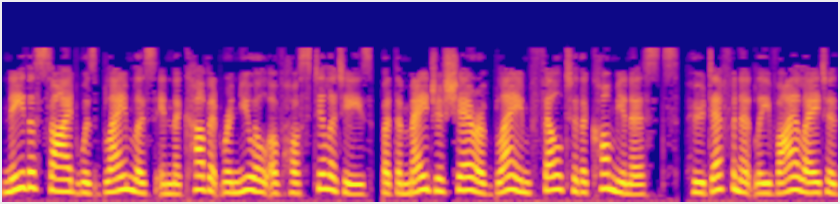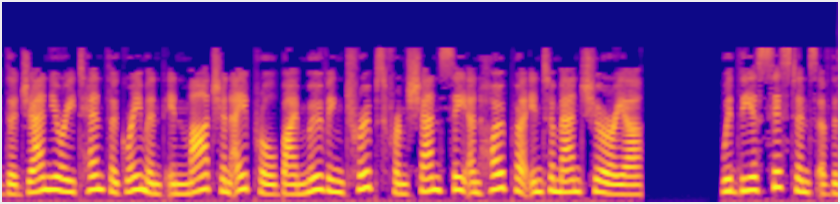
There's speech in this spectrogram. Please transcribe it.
Neither side was blameless in the covert renewal of hostilities, but the major share of blame fell to the Communists, who definitely violated the January 10 agreement in March and April by moving troops from Shanxi and Hopeh into Manchuria. With the assistance of the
